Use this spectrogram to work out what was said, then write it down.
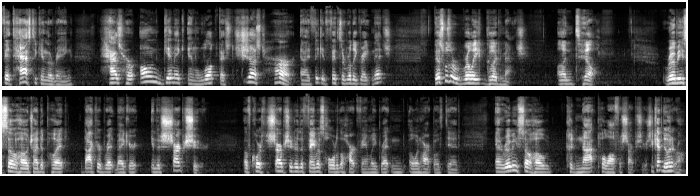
fantastic in the ring, has her own gimmick and look that's just her. And I think it fits a really great niche. This was a really good match until Ruby Soho tried to put Dr. Britt Baker in the sharpshooter. Of course, the sharpshooter, the famous hold of the Hart family, Bret and Owen Hart both did. And Ruby Soho could not pull off a sharpshooter. She kept doing it wrong.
